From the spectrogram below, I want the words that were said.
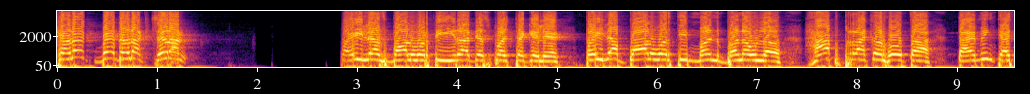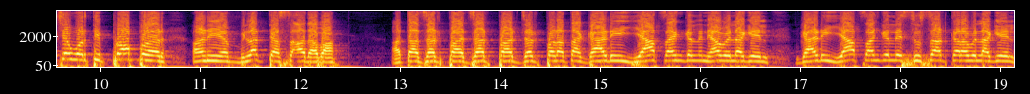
कडक बेधडक चरण. पहिल्याच बॉल वरती इरादे स्पष्ट केले. पहिल्या बॉल वरती मन बनवलं. हाफ ट्रॅकर होता. टायमिंग त्याच्यावरती प्रॉपर आणि मिला त्या साधावा आता झटपट झटपट झटपट आता गाडी याच अँगलने न्यावी लागेल. गाडी याच अँगलने सुसाट करावी लागेल.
